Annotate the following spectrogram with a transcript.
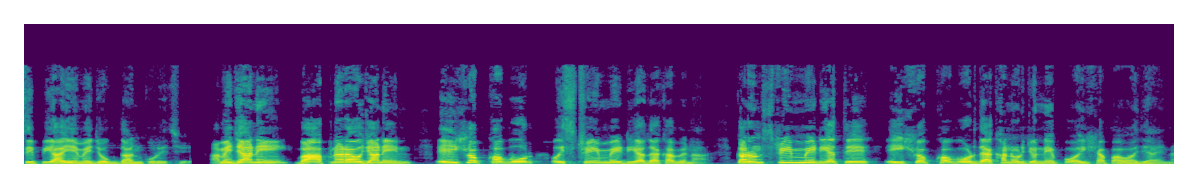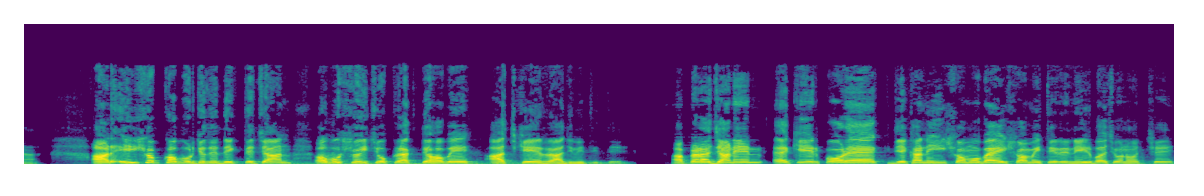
সিপিআইএম যোগদান করেছে। আমি জানি বা আপনারাও জানেন, এই সব খবর ওই স্ট্রিম মিডিয়া দেখাবে না। কারণ স্ট্রিম মিডিয়াতে এই সব খবর দেখানোর জন্য পয়সা পাওয়া যায় না। আর এই সব খবর যদি দেখতে চান, অবশ্যই চোখ রাখতে হবে আজকের রাজনীতিতে। আপনারা জানেন, একের পর এক যেখানেই সমবায় সমিতির নির্বাচন হচ্ছে,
